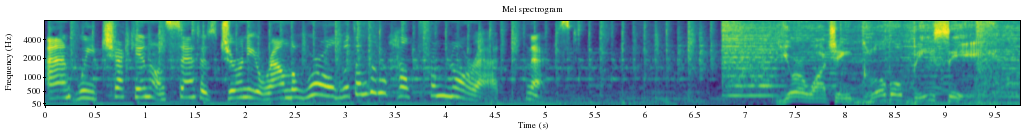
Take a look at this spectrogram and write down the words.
And we check in on Santa's journey around the world with a little help from NORAD next. You're watching Global BC.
